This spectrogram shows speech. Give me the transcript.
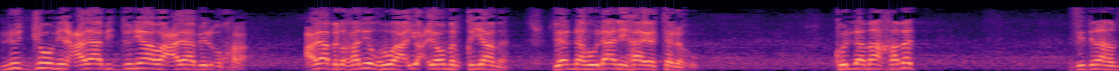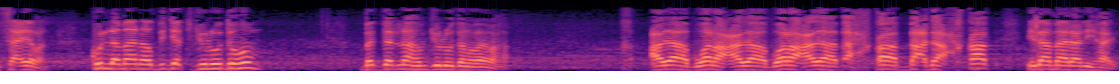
نجوا من عذاب الدنيا وعذاب الأخرى. عذاب الغليظ هو يوم القيامة لأنه لا نهاية له. كلما خبت زدناهم سعيرا. كلما نضجت جلودهم بدلناهم جلودا غيرها. عذاب وراء عذاب وراء عذاب أحقاب بعد أحقاب إلى ما لا نهاية.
